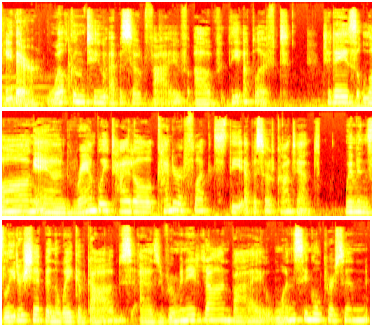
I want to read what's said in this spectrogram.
Hey there, welcome to episode five of The Uplift. Today's long and rambly title kind of reflects the episode content. Women's leadership in the wake of Dobbs, as ruminated on by one single person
